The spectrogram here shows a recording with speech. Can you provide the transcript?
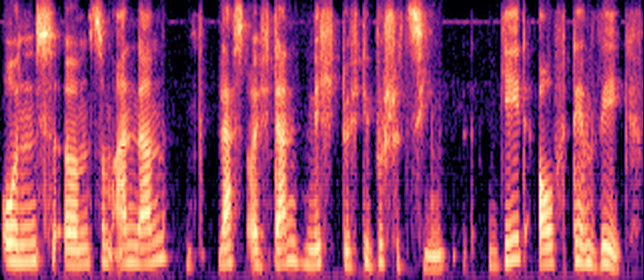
Und, ähm, zum anderen lasst euch dann nicht durch die Büsche ziehen. Geht auf dem Weg.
